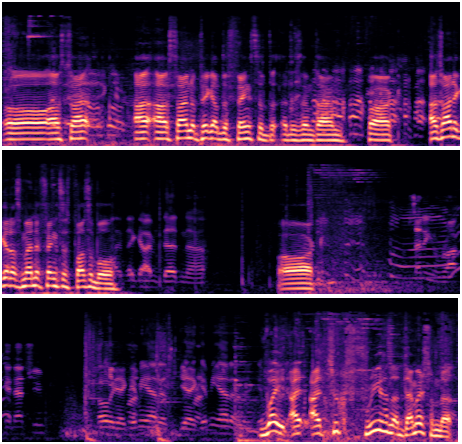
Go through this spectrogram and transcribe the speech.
Oh, I was trying. I, I was trying to pick up the things at the, at the same time. Fuck. I was trying to get as many things as possible. I think I'm dead now. Fuck. Sending a rocket at you. Oh yeah, get me out of. Yeah, get me out of. Get Wait, I, I took 300 damage from that.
